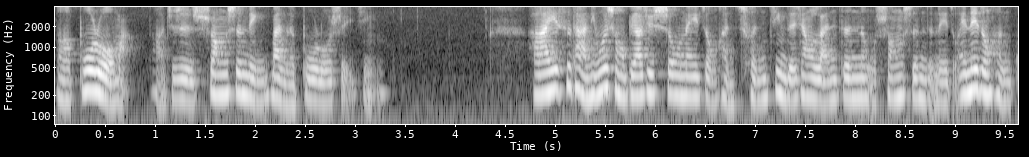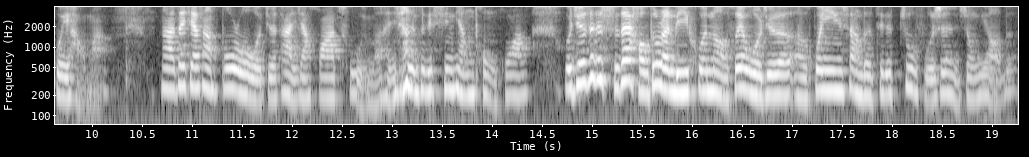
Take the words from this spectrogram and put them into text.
呃菠萝嘛啊，就是双生灵伴的菠萝水晶。好啦，伊斯塔，你为什么不要去收那种很纯净的，像蓝针那种双生的那种？诶，那种很贵，好吗？那再加上菠萝，我觉得它很像花簇，有没有？很像这个新娘捧花。我觉得这个时代好多人离婚哦，所以我觉得呃，婚姻上的这个祝福是很重要的。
